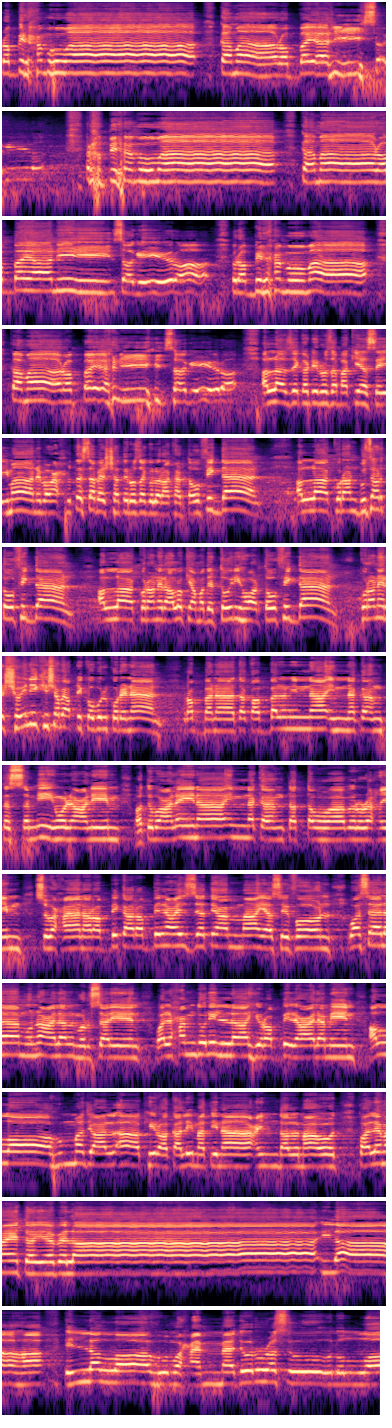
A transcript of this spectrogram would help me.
রব্বির হামহুমা কামা রব্বায়ানি সগীরা। রব্বির হামহুমা কামা রব্বায়ানি সগীরা, রব্বির হামুমা, কামা আল্লাহ যে কটি রোজা বাকি আছে ইমান এবং ইহতিসাবের সাথে রোজাগুলো রাখার তৌফিক দেন। আল্লাহ কোরআন বুঝার তৌফিক দেন। আল্লাহ কোরআনের আলোকে আমাদের তৈরি হওয়ার তৌফিক দেন। কোরআনের সৈনিক হিসাবে আপনি কবুল করে নেন। ربنا تقبل منا إنك أنت السميع العليم وتب علينا إنك أنت التواب الرحيم سبحان ربك رب العزة عما يصفون وسلام على المرسلين والحمد لله رب العالمين اللهم اجعل آخر كلمتنا عند الموت كلمة طيب لا إله إلا الله محمد رسول রসুল্লাহ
